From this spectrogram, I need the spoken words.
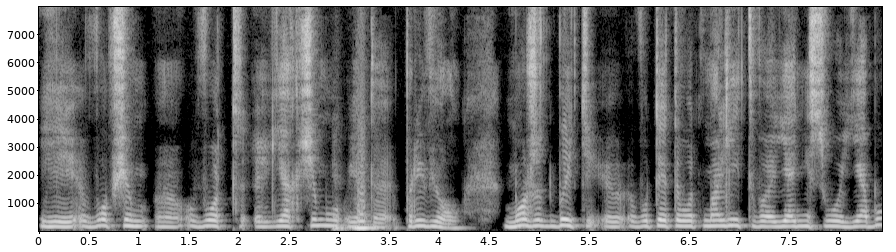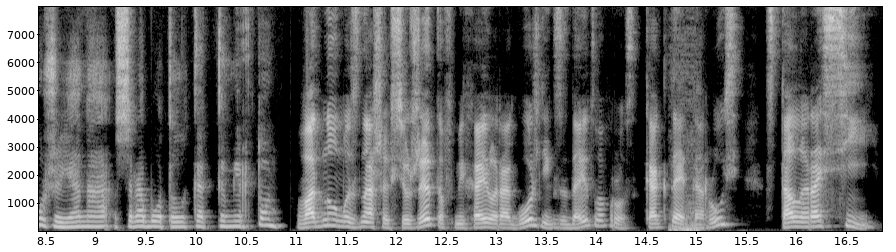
И, в общем, э, вот я к чему это привел. Может быть, э, вот эта вот молитва «Я не свой, я Божий», она сработала как камертон? В одном из наших сюжетов Михаил Рогожник задает вопрос, когда эта Русь стала Россией?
